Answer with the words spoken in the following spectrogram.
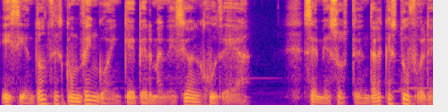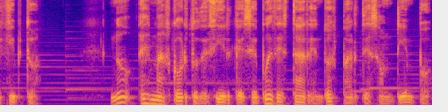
Y si entonces convengo en que permaneció en Judea, se me sostendrá que estuvo en Egipto. ¿No es más corto decir que se puede estar en dos partes a un tiempo,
